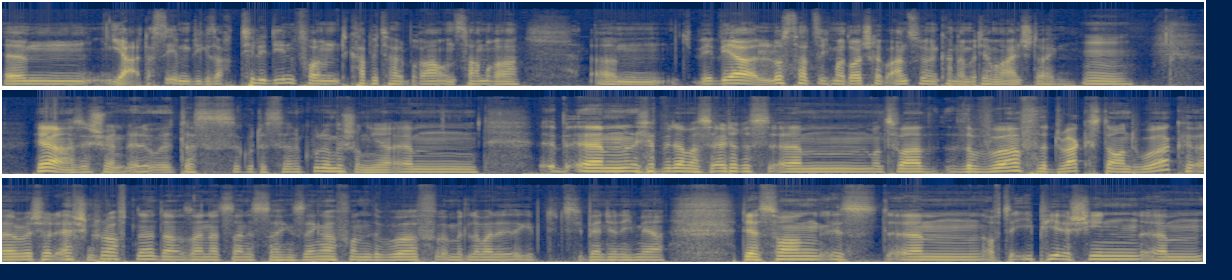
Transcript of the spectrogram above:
Ähm, ja, das eben, wie gesagt, Tilidin von Capital Bra und Samra. Ähm, wer, wer Lust hat, sich mal Deutschrap anzuhören, kann damit ja mal einsteigen. Mhm. Ja, sehr schön. Äh, Das ist gut, das ist eine gute Mischung hier. Ähm, äh, ähm, ich habe wieder was Älteres, ähm, und zwar The Verve, The Drugs Don't Work. Äh, Richard Ashcroft, ne, da seiner, seines Zeichens Sänger von The Verve, äh, mittlerweile gibt es die Band ja nicht mehr. Der Song ist ähm, auf der EP erschienen, ähm,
